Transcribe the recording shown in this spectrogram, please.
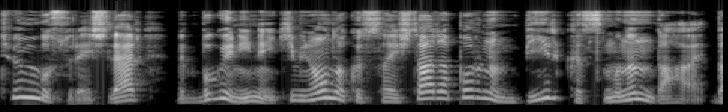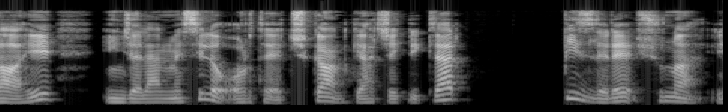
tüm bu süreçler ve bugün yine 2019 Sayıştay raporunun bir kısmının daha dahi incelenmesiyle ortaya çıkan gerçeklikler bizlere şuna e,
